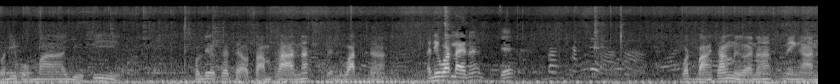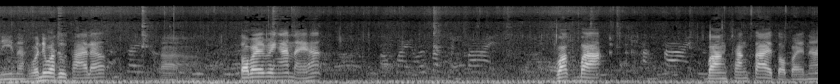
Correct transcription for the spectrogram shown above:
วันนี้ผมมาอยู่ที่เขาเรียกแถวๆสามพรานนะเป็นวัดนะอันนี้วัดอะไรนะเจ๊บางครั้งเหนือค่ะวัดบางช้างเหนือนะฮะในงานนี้นะวันนี้วันสุดท้ายแล้วใช่ค่ะอ่าต่อไปไปงานไหนฮะต่อไปวัดบางช้างใต้วัดบาช้างใต้บางช้างใต้ต่อไปนะ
